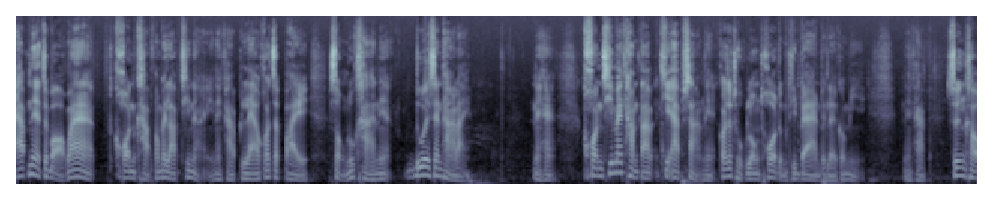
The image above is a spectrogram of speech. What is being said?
แอปเนี่ยจะบอกว่าคนขับต้องไปรับที่ไหนนะครับแล้วก็จะไปส่งลูกค้าเนี่ยด้วยเส้นทางอะไรนะฮะคนที่ไม่ทำตามที่แอปสั่งเนี่ยก็จะถูกลงโทษหรือบางทีแบนไปเลยก็มีนะครับซึ่งเขา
